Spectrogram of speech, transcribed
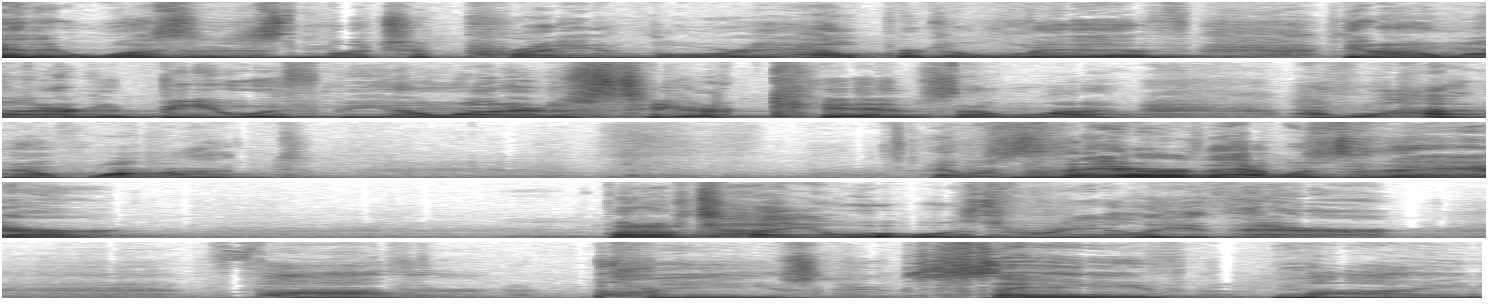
And it wasn't as much a praying, Lord, help her to live. You know, I want her to be with me. I want her to see our kids. I want, I want, I want. It was there. That was there. But I'll tell you what was really there. Father, please save my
